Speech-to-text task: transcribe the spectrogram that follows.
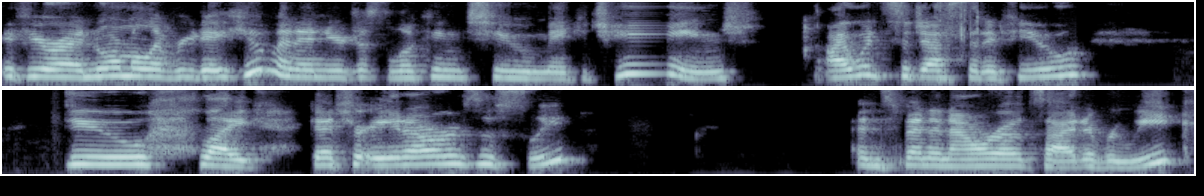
if you're a normal everyday human and you're just looking to make a change, I would suggest that if you do like get your eight hours of sleep and spend an hour outside every week,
